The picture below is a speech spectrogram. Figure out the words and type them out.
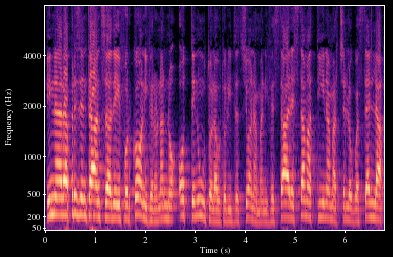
In rappresentanza dei forconi che non hanno ottenuto l'autorizzazione a manifestare, stamattina Marcello Guastella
